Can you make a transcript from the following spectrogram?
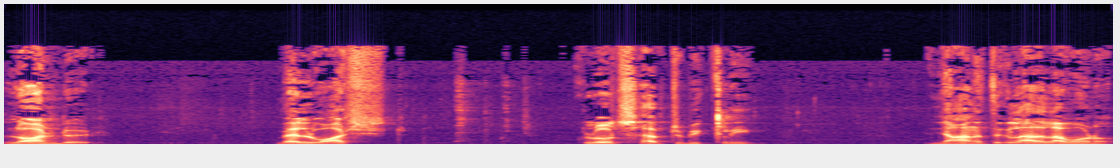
laundered, well washed. Clothes have to be clean. ஞானத்துக்கெல்லாம் அதெல்லாம் வேணும்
